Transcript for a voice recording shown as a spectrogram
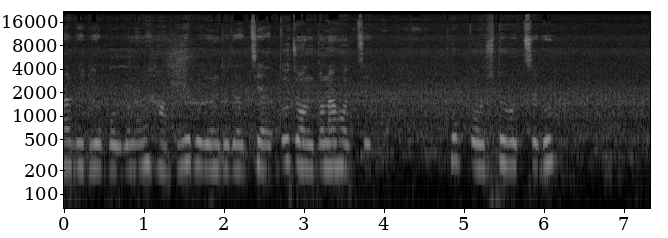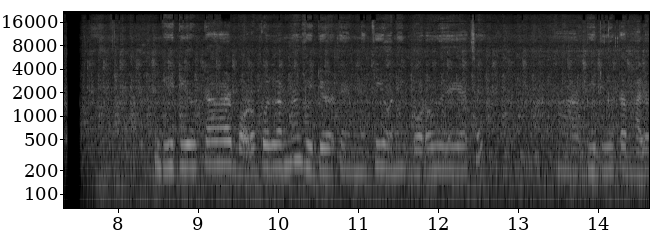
আর ভিডিও করব না, আমি হাঁপিয়ে পর্যন্ত যাচ্ছি, এত যন্ত্রণা হচ্ছে, খুব কষ্ট হচ্ছে গো। ভিডিওটা আর বড় করলাম না, ভিডিওটা এমনিতেই অনেক বড় হয়ে গেছে। আর ভিডিওটা ভালো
